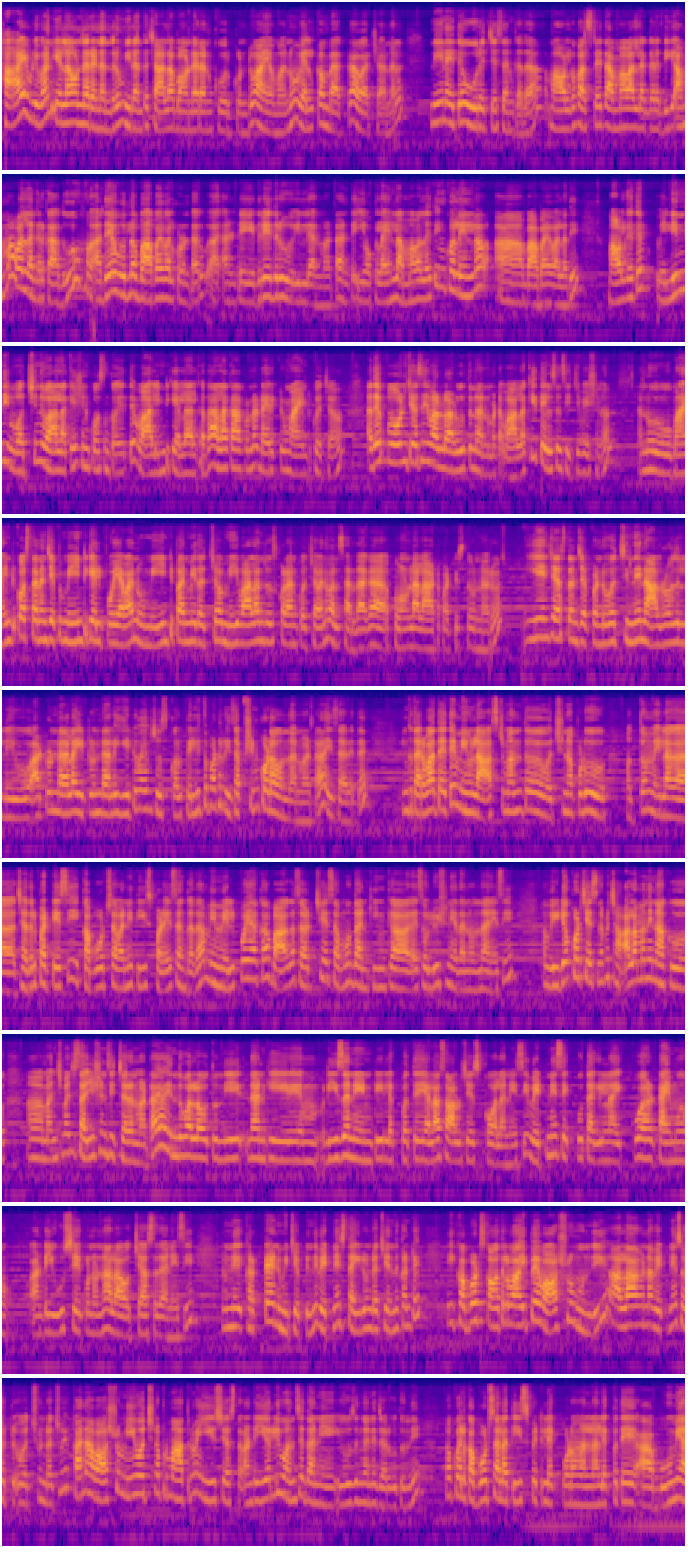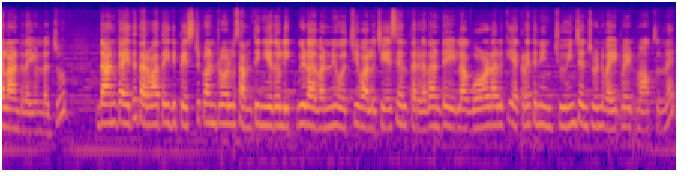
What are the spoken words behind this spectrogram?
Hi everyone ఎలా ఉన్నారండి అందరూ? మీరంతా చాలా బాగుండారని కోరుకుంటూ ఆయమ్మను welcome back to our channel నేనైతే ఊరు వచ్చేసాను కదా. మామూలుగా ఫస్ట్ అయితే అమ్మ వాళ్ళ దగ్గర దిగి అమ్మ వాళ్ళ దగ్గర కాదు అదే ఊర్లో బాబాయ్ వాళ్ళు కూడా ఉంటారు. అంటే ఎదురెదురు ఇల్లు అనమాట అంటే ఈ ఒక లైన్లో అమ్మ వాళ్ళైతే ఇంకో లైన్లో బాబాయ్ వాళ్ళది. మామూలుగా అయితే వెళ్ళింది వచ్చింది వాళ్ళ లొకేషన్ కోసం అయితే వాళ్ళ ఇంటికి వెళ్ళాలి కదా. అలా కాకుండా డైరెక్ట్ మా ఇంటికి వచ్చాము. అదే ఫోన్ చేసి వాళ్ళు అడుగుతున్నారు అనమాట వాళ్ళకి తెలిసే సిచ్యువేషన్ నువ్వు మా ఇంటికి వస్తానని చెప్పి మీ ఇంటికి వెళ్ళిపోయావా? నువ్వు మీ ఇంటి పని మీద వచ్చావు? మీ వాళ్ళని చూసుకోవడానికి వచ్చావని వాళ్ళు సరదాగా ఫోన్లో అలా ఆట పట్టిస్తూ ఉన్నారు. ఏం చేస్తాను చెప్పండి? వచ్చింది నాలుగు రోజులు లీవు. అటు ఉండాలా ఇటు ఉండాలి ఇటువైపు చూసుకోవాలి? పెళ్ళితో పాటు రిసెప్షన్ కూడా ఉందన్నమాట ఈసారి అయితే. ఇంక తర్వాత అయితే మేము లాస్ట్ మంత్ వచ్చినప్పుడు మొత్తం ఇలా చెదలు పట్టేసి కబోర్డ్స్ అవన్నీ తీసి పడేసాం కదా. మేము వెళ్ళిపోయాక బాగా సెర్చ్ చేసాము. దానికి ఇంకా సొల్యూషన్ ఏదైనా ఉందా అనేసి వీడియో కూడా చేసినప్పుడు చాలామంది నాకు మంచి మంచి సజెషన్స్ ఇచ్చారనమాట ఎందువల్ల అవుతుంది? దానికి రీజన్ ఏంటి? లేకపోతే ఎలా సాల్వ్ చేసుకోవాలనేసి వెట్నెస్ ఎక్కువ తగిలిన ఎక్కువ టైము అంటే యూస్ చేయకుండా ఉన్నా అలా వచ్చేస్తుంది అనేసి. కరెక్టే అండి మీరు చెప్పింది. వెట్నెస్ తగిలి ఉండొచ్చు. ఎందుకంటే ఈ కబోర్డ్స్ కవతల వైపే వాష్రూమ్ ఉంది. అలా ఉన్న వెట్నెస్ వచ్చి ఉండొచ్చు. కానీ ఆ వాష్రూమ్ మేము వచ్చినప్పుడు మాత్రమే యూజ్ చేస్తాం. అంటే ఇయర్లీ వన్సే దాన్ని యూజింగ్ అనేది జరుగుతుంది. ఒకవేళ కబోర్డ్స్ అలా తీసి పెట్టలేకపోవడం వలన లేకపోతే ఆ భూమి అలాంటిది అయి ఉండొచ్చు. దానికైతే తర్వాత ఇది పెస్ట్ కంట్రోల్ సంథింగ్ ఏదో లిక్విడ్ అవన్నీ వచ్చి వాళ్ళు చేసి వెళ్తారు కదా. అంటే ఇలా గోడలకి ఎక్కడైతే నేను చూపించాను చూడండి వైట్ వైట్ మార్క్స్ ఉన్నాయి.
